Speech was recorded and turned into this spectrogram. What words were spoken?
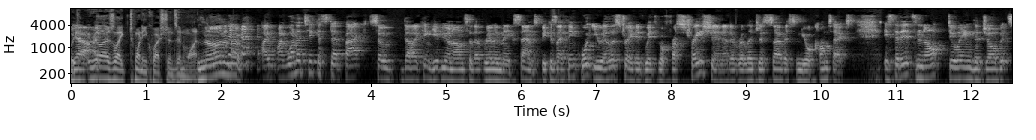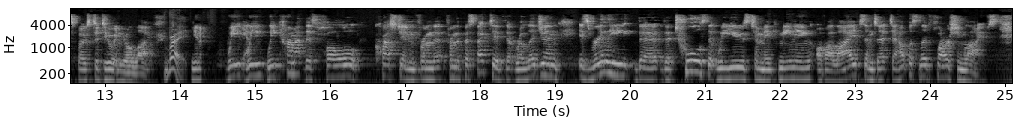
which yeah, I realize I, like 20 questions in one. No, no, no. I, I want to take a step back so that I can give you an answer that really makes sense because I think what you illustrated with your frustration at a religious service in your context is that it's not doing the job it's supposed to do in your life. Right. You know, we, yeah. we, we come at this whole question from the from the perspective that religion is really the the tools that we use to make meaning of our lives and to, to help us live flourishing lives.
